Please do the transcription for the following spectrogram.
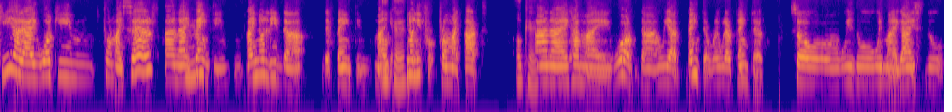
here I working for myself and I Mhm. painting. I not lead the the painting. My, okay, I not leave fr- from my art. okay, and I have my work that we are painter, regular painter. So we do with my guys do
